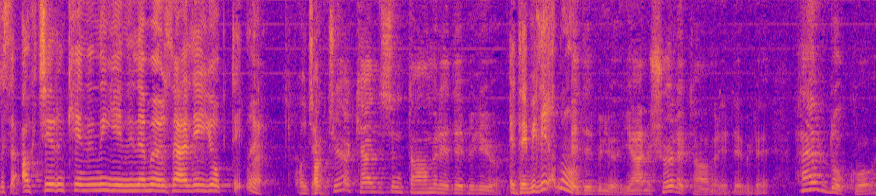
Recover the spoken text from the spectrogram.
Mesela akciğerin kendini yenileme özelliği yok değil mi hocam? Akciğer kendisini tamir edebiliyor. Edebiliyor mu? Edebiliyor. Yani şöyle tamir edebiliyor. Her doku,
